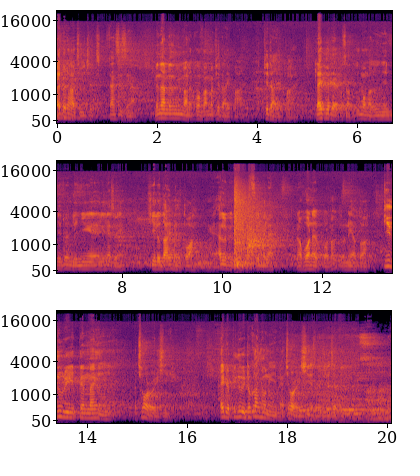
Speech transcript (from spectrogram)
လိုက်ပထားကြည့်ချစ်တန်းစီစဉ်ကမင်းသားမင်းသမီးမှာလည်း confirm မဖြစ်တာကြီးပါတယ်ဖြစ်တာကြီးပါတယ်လိုက်ဖက်တဲ့ဥစ္စာဥပမာဆိုရင်မြေတွင်းလေးငယ်လေးနဲ့ဆိုရင်ခြေလိုသားလေးနဲ့သွားအဲ့လိုမျိုးပြင်မလိုက်တော့ဟောနေပေါ့နော်သူတို့နှစ်ယောက်သွားပြည်သူတွေပင်ပန်းရင်အချော့တော်ရှိတယ်အဲ့တော့ပြည်သူတွေဒုက္ခရောက်နေရင်အချော့တော်ရှိတယ်ဆိုရင်ရည်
